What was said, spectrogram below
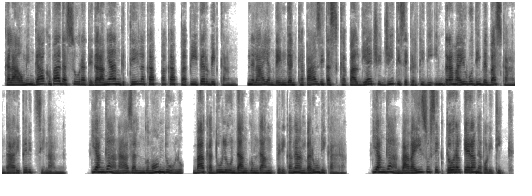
Kalao Mingaku pada surat edaranyang tela KK Peter Bitkan, nelayan dengan kapasitas kapal 10 GT seperti di Indrama Iwu di bebaskan dari perizinan. Yangan asal ngomong dulu, baka dulu undang-undang perikanan baru bicara. Yangan bava isu sektoral kerana politik,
